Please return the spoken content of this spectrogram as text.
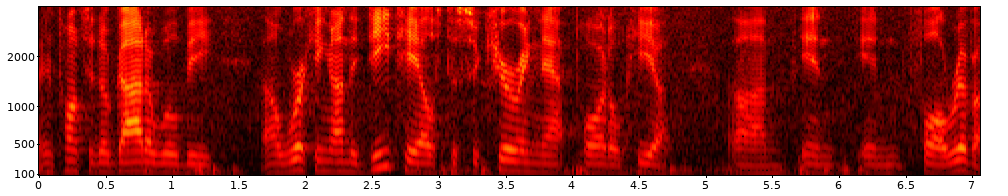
in Ponta Delgada will be uh, working on the details to securing that portal here um, in, in Fall River.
